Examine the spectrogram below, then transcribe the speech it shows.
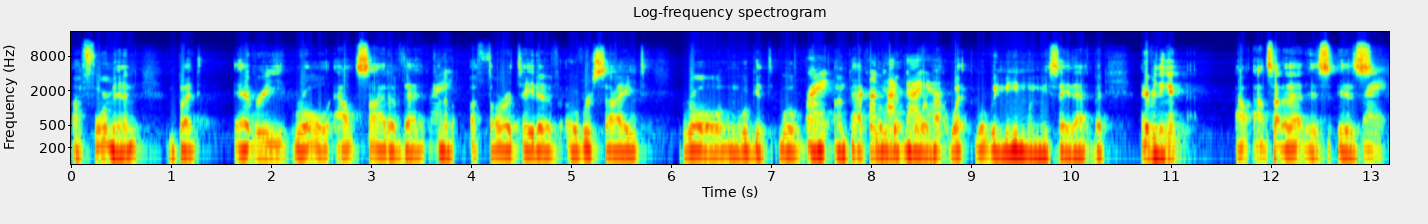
uh, for men, but every role outside of that kind of authoritative oversight role, and we'll get we'll un- Right. unpack a little bit that, more yeah. about what what we mean when we say that. But everything out, outside of that is is Right.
